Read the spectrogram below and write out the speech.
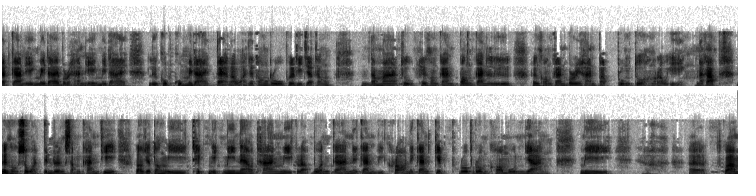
จัดการเองไม่ได้บริหารเองไม่ได้ หรือควบคุมไม่ได้ แต่เราอาจจะต้องรู้เพื่อที่จะต้องนำมาสู่เรื่องของการป้องกัน หรือเรื่องของการบริหารปรับปรุงตัวของเราเองนะครับ เรื่องของสวัสดเป็นเรื่องสำคัญที่เราจะต้องมีเทคนิคมีแนวทาง มีกระบวนการในการวิเคราะห์ในการเก็บรวบรวมข้อมูลอย่างมีความ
